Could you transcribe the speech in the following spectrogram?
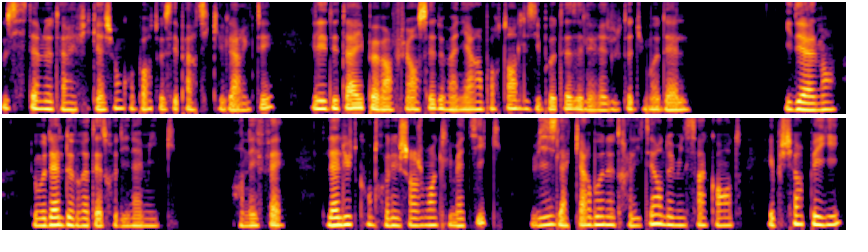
Tout système de tarification comporte ses particularités et les détails peuvent influencer de manière importante les hypothèses et les résultats du modèle. Idéalement, le modèle devrait être dynamique. En effet, la lutte contre les changements climatiques vise la carboneutralité en 2050 et plusieurs pays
